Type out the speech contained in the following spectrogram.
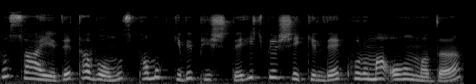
Bu sayede tavuğumuz pamuk gibi pişti. Hiçbir şekilde kuruma olmadı.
